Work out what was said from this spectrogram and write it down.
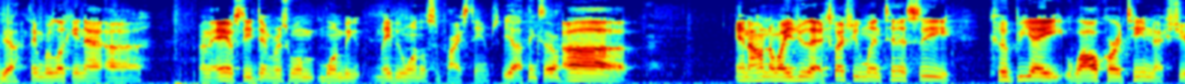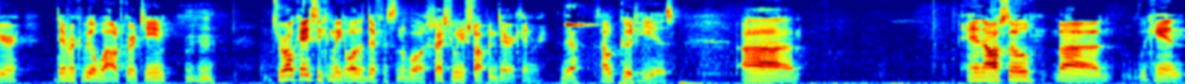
Yeah, I think we're looking at uh, on the AFC. Denver's one one be maybe one of those surprise teams. yeah, I think so. Uh, and I don't know why you do that, especially when Tennessee could be a wild card team next year. Denver could be a wild card team. Mm-hmm. Jurrell Casey can make all the difference in the world, especially when you're stopping Derrick Henry. yeah, That's how good he is. Uh, and also, uh, we can't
